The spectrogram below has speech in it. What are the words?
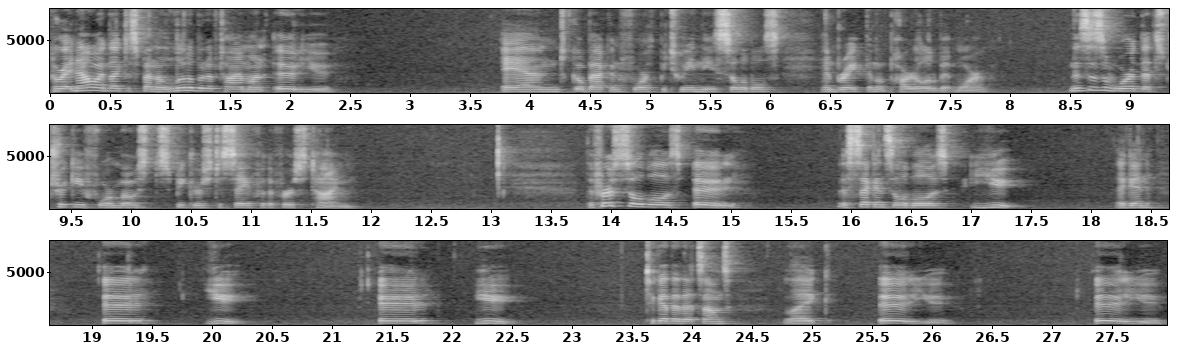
Right now I'd like to spend a little bit of time on öljy and go back and forth between these syllables and break them apart a little bit more. This is a word that's tricky for most speakers to say for the first time. The first syllable is öl. The second syllable is you. Again, öl, you. Öl, you. Together that sounds like öljy, öljy.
